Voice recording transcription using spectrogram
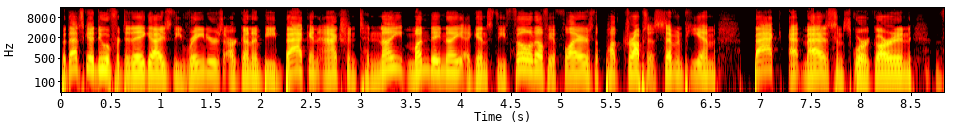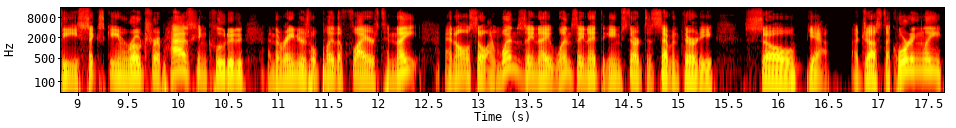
But that's going to do it for today, guys. The Rangers are going to be back in action tonight, Monday night, against the Philadelphia Flyers. The puck drops at 7 p.m. back at Madison Square Garden. The six game road trip has concluded, and the Rangers will play the Flyers tonight and also on Wednesday night. Wednesday night, the game starts at 7.30. So, yeah, adjust accordingly.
